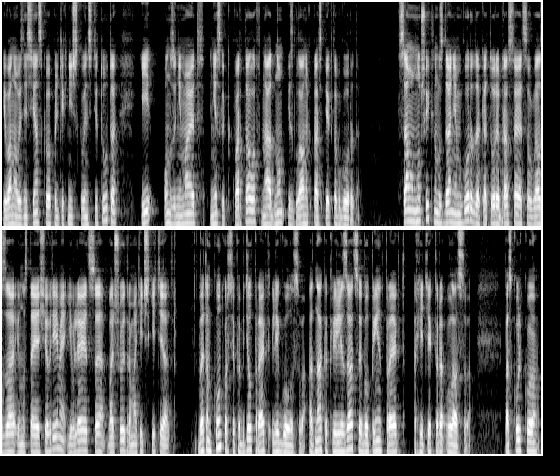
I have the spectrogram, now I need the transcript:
Ивано-Вознесенского политехнического института, и он занимает несколько кварталов на одном из главных проспектов города. Самым внушительным зданием города, которое бросается в глаза и в настоящее время, является Большой драматический театр. В этом конкурсе победил проект Ильи Голосова, однако к реализации был принят проект архитектора Власова, поскольку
